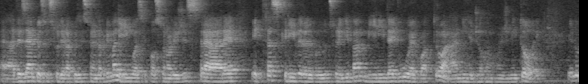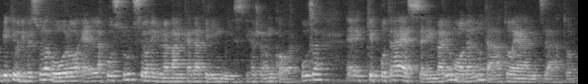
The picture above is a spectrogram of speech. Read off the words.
Eh, ad esempio si studia l'acquisizione della prima lingua, si possono registrare e trascrivere le produzioni di bambini dai 2 ai 4 anni che giocano con i genitori. E l'obiettivo di questo lavoro è la costruzione di una banca dati linguistica, cioè un corpus, eh, che potrà essere in vario modo annotato e analizzato.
